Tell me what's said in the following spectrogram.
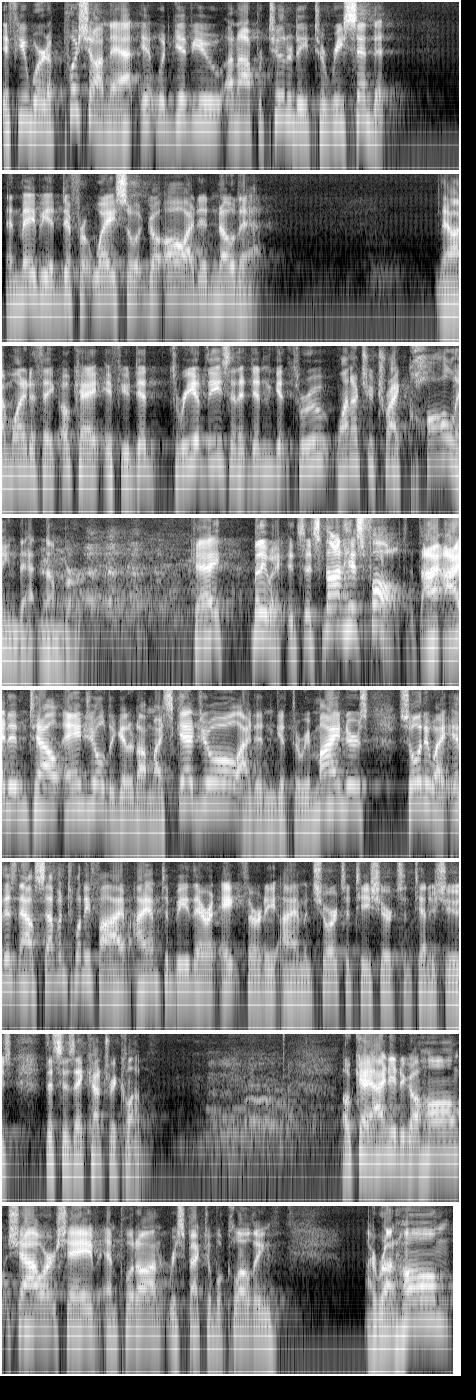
If you were to push on that, it would give you an opportunity to resend it and maybe a different way so it go, Oh, I didn't know that. Now, I'm wanting to think, okay, if you did three of these and it didn't get through, why don't you try calling that number? Okay? But anyway, it's, it's not his fault. I, I didn't tell Angel to get it on my schedule. I didn't get the reminders. So anyway, it is now 7:25. I am to be there at 8:30. I am in shorts and t-shirts and tennis shoes. This is a country club. Okay, I need to go home, shower, shave, and put on respectable clothing. I run home.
